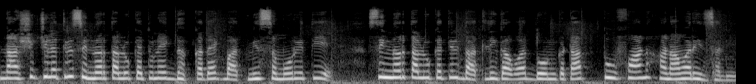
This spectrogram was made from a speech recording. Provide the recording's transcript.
नाशिक जिल्ह्यातील सिन्नर तालुक्यातून एक धक्कादायक बातमी समोर येते सिन्नर तालुक्यातील दातली गावात दोन गटात तुफान हाणामारी झाली.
